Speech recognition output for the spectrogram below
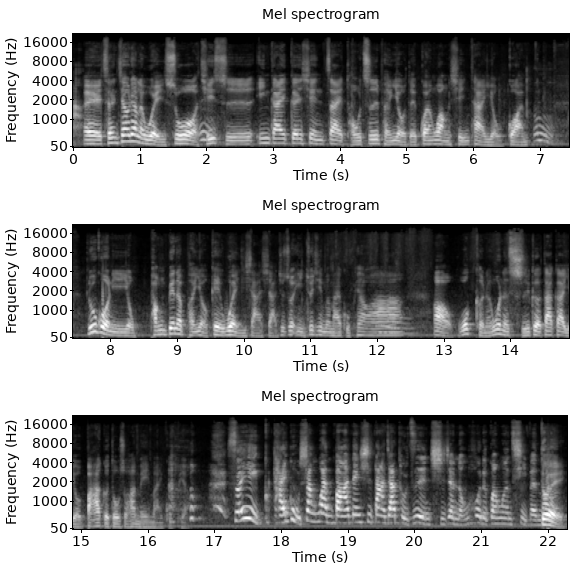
好，诶，成交量的萎缩，其实应该跟现在投资朋友的观望心态有关。嗯，如果你有旁边的朋友可以问一下下，就说你最近有没有买股票啊？哦，我可能问了十个，大概有八个都说他没买股票。所以台股上万八，但是大家投资人持着浓厚的观望气氛。对，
